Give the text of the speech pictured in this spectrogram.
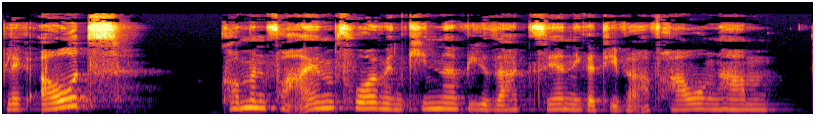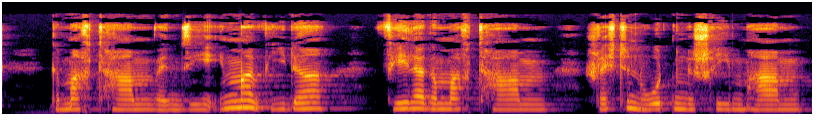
Blackouts kommen vor allem vor, wenn Kinder, wie gesagt, sehr negative Erfahrungen haben, gemacht haben, wenn sie immer wieder Fehler gemacht haben, schlechte Noten geschrieben haben,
